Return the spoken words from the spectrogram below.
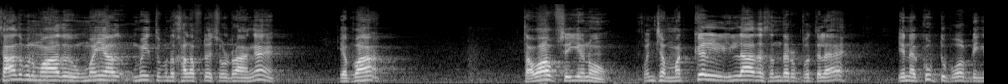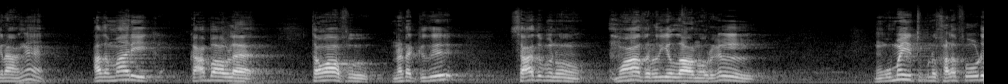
சாதுபுன் மாது உமையா உமைத்துபுன் ஹலஃப்ட சொல்கிறாங்க எப்பா தவாப் செய்யணும். கொஞ்சம் மக்கள் இல்லாத சந்தர்ப்பத்தில் என்னை கூப்பிட்டு போ அப்படிங்கிறாங்க. அதை மாதிரி காபாவில் தவாஃபு நடக்குது. சாதுபனு மாத ரதியல்லானவர்கள் உமையத்துபனு கலப்போடு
